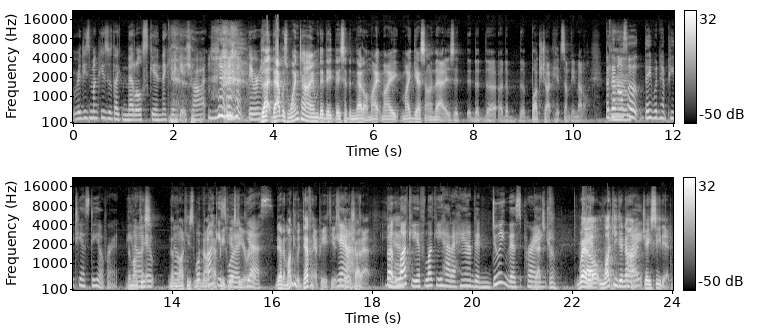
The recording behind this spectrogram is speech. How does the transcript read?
were these monkeys with like metal skin that can't get shot. they were. That that was one time that they, they said the metal. My my my guess on that is that the the uh, the, the buckshot hit something metal. But then also, they wouldn't have PTSD over it. The You know, monkeys? it- no, the monkeys would the not monkeys have PTSD. would, right. Yes. Yeah, the monkeys would definitely have PTSD. They Yeah. were shot at. But Yeah. Lucky, if Lucky had a hand in doing this prank, That's true. Well, It- Lucky did not. right? JC did.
